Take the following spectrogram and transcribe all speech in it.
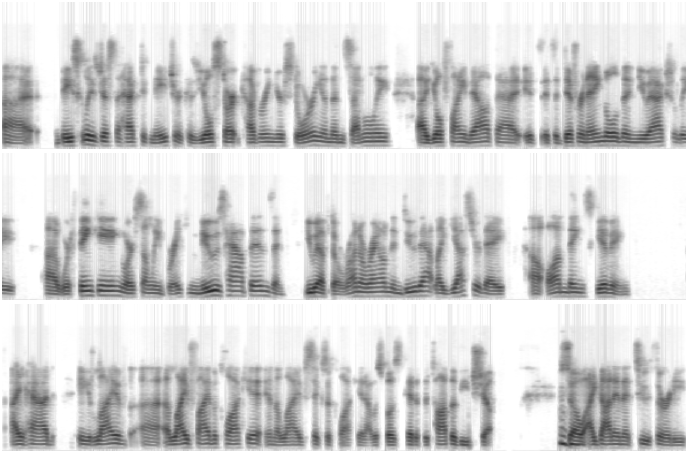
uh, basically it's just the hectic nature because you'll start covering your story and then suddenly uh, you'll find out that it's it's a different angle than you actually uh, were thinking or suddenly breaking news happens and you have to run around and do that. Like yesterday uh, on Thanksgiving, I had a live uh, a live five o'clock hit and a live six o'clock hit. I was supposed to hit at the top of each show. Mm-hmm. So I got in at two thirty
